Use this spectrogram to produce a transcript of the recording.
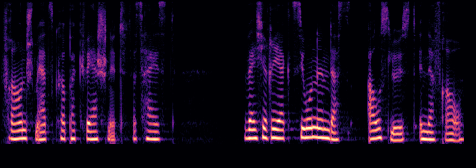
Frauenschmerzkörper-Querschnitt. Das heißt, welche Reaktionen das auslöst in der Frau.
